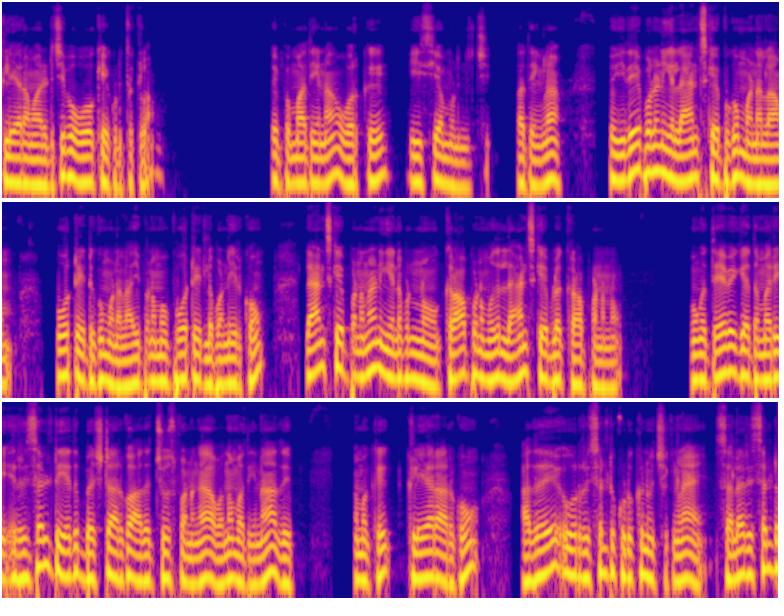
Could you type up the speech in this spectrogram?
கிளியராக மாறிடுச்சு. இப்போ ஓகே கொடுத்துக்கலாம். இப்போ பார்த்தீங்கன்னா ஒர்க்கு ஈஸியாக முடிஞ்சிச்சு. பார்த்தீங்களா? ஸோ இதே போல் நீங்கள் லேண்ட்ஸ்கேப்புக்கும் பண்ணலாம். போர்ட்ரேட்டுக்கும் பண்ணலாம். இப்போ நம்ம போர்ட்ரேட்டில் பண்ணியிருக்கோம். லேண்ட்ஸ்கேப் பண்ணனா நீங்கள் என்ன பண்ணணும்? க்ராப் பண்ணும்போது லேண்ட்ஸ்கேப்பில் க்ராப் பண்ணணும். உங்கள் தேவைக்கு ஏற்ற மாதிரி ரிசல்ட் எது பெஸ்ட்டாக இருக்கோ அதை சூஸ் பண்ணுங்கள் அப்போ தான் அது நமக்கு கிளியராக இருக்கும். அதே ஒரு ரிசல்ட் கொடுக்குன்னு வச்சுக்கங்களேன். சில ரிசல்ட்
